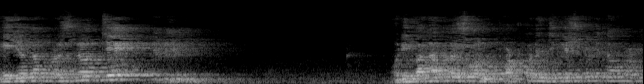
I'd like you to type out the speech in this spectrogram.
এই জন্য প্রশ্ন হচ্ছে ওই কথাগুলো শোন, ফট করে জিজ্ঞেস করে তখন এই করতেছি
